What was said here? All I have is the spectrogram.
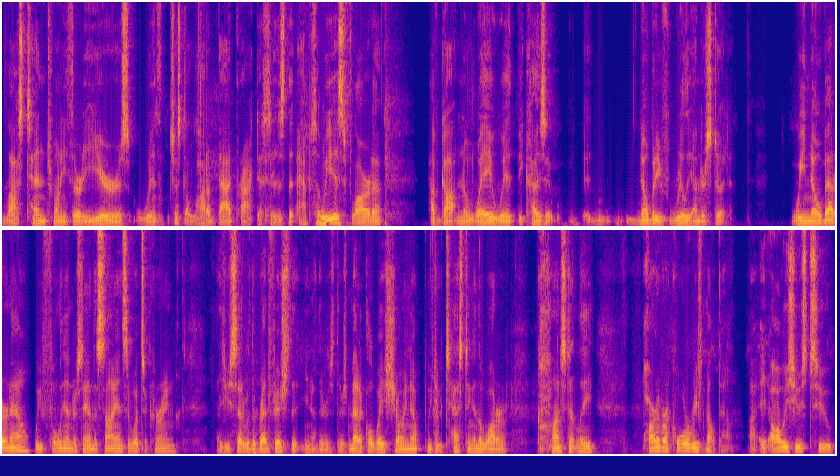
last 10, 20, 30 years with just a lot of bad practices that Absolutely. we as Florida have gotten away with because it, it nobody really understood we know better now. We fully understand the science of what's occurring. As you said with the redfish, that you know there's there's medical waste showing up. We do testing in the water constantly. Part of our coral reef meltdown. It always used to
